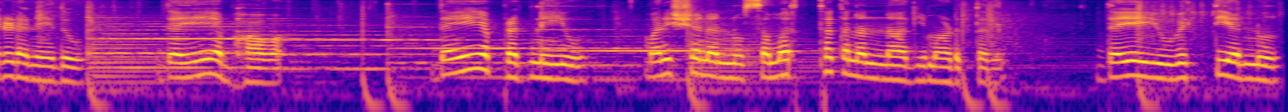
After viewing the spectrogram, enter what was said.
ಎರಡನೆಯದು ದಯೆಯ ಭಾವ. ದಯೆಯ ಪ್ರಜ್ಞೆಯು ಮನುಷ್ಯನನ್ನು ಸಮರ್ಥಕನನ್ನಾಗಿ ಮಾಡುತ್ತದೆ. ದಯೆಯು ವ್ಯಕ್ತಿಯನ್ನು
